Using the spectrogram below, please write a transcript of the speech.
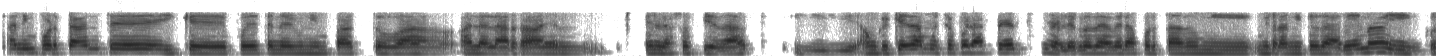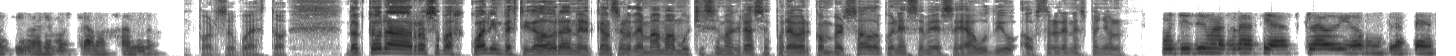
tan importante y que puede tener un impacto a, a la larga en, en la sociedad y aunque queda mucho por hacer, me alegro de haber aportado mi, granito de arena y continuaremos trabajando. Por supuesto. Doctora Rosa Pascual, investigadora en el cáncer de mama, muchísimas gracias por haber conversado con SBS Audio Australia en Español. Muchísimas gracias, Claudio, un placer.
